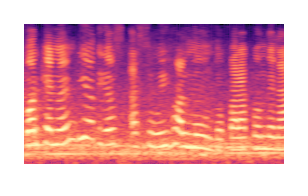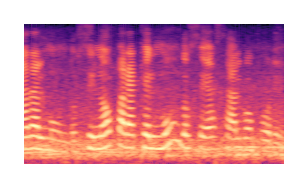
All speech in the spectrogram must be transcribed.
Porque no envió Dios a su Hijo al mundo para condenar al mundo, sino para que el mundo sea salvo por él.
